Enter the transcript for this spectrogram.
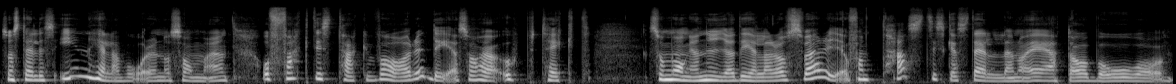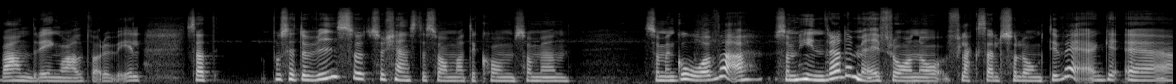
Som ställdes in hela våren och sommaren. Och faktiskt tack vare det så har jag upptäckt så många nya delar av Sverige. Och fantastiska ställen att äta och bo och vandring och allt vad du vill. Så att på sätt och vis så, så känns det som att det kom som en som en gåva som hindrade mig från att flaxa så långt iväg eh,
